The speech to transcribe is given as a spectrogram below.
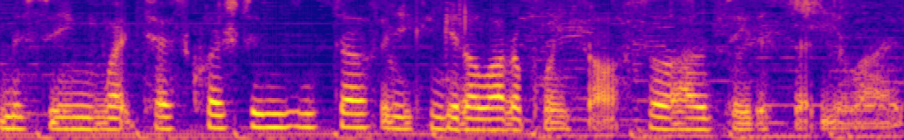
missing like test questions and stuff and you can get a lot of points off. So I would say to study a lot.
